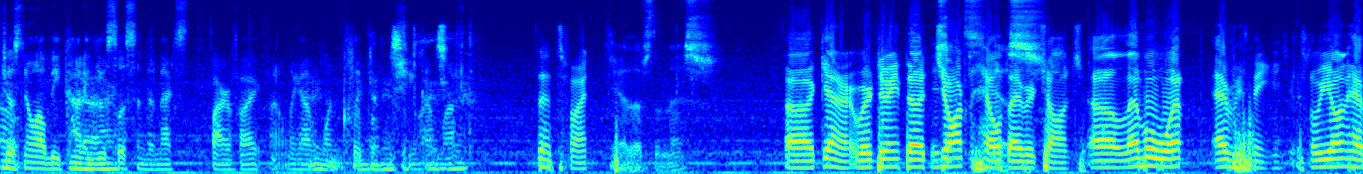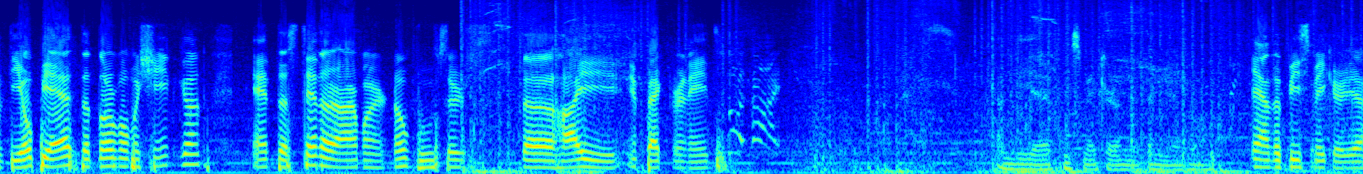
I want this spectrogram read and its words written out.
Just know I'll be kind of yeah. useless in the next firefight. I only have I one clip of machine gun left. That's fine. Yeah, that's the nest. Uh, Gunnar, we're doing the Is John it? Helldiver Yes. challenge. Uh, level 1, everything. So we only have the OPS, the normal machine gun, and the standard armor, no boosters. The high impact grenades. And the uh, peacemaker and the thing as well. Yeah, the Peacemaker, yeah.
